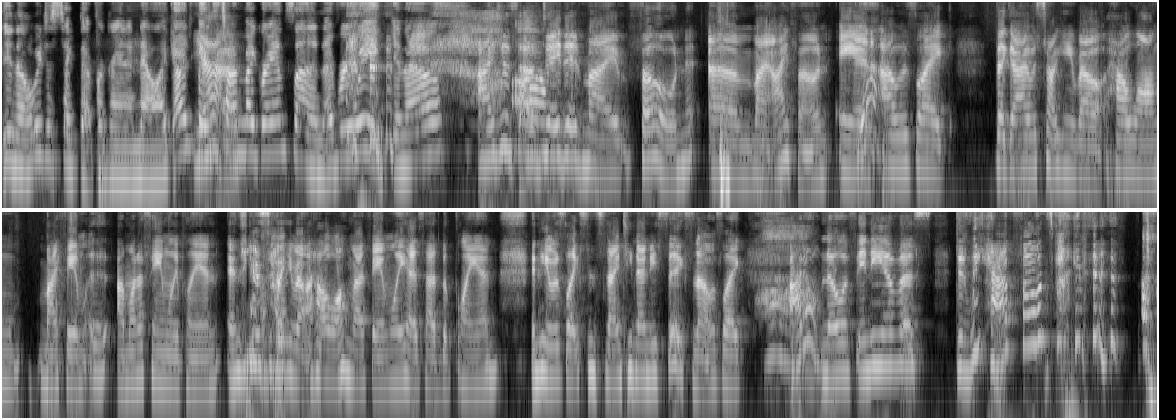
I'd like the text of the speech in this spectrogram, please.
you know, we just take that for granted now. Like I yeah. FaceTime my grandson every week, you know. I just uh, updated my phone, um, my iPhone, and yeah. I was like, the guy was talking about how long my family I'm on a family plan and he was uh-huh. talking about how long my family has had the plan and he was like since 1996 and I was like I don't know if any of us did we have phones by then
